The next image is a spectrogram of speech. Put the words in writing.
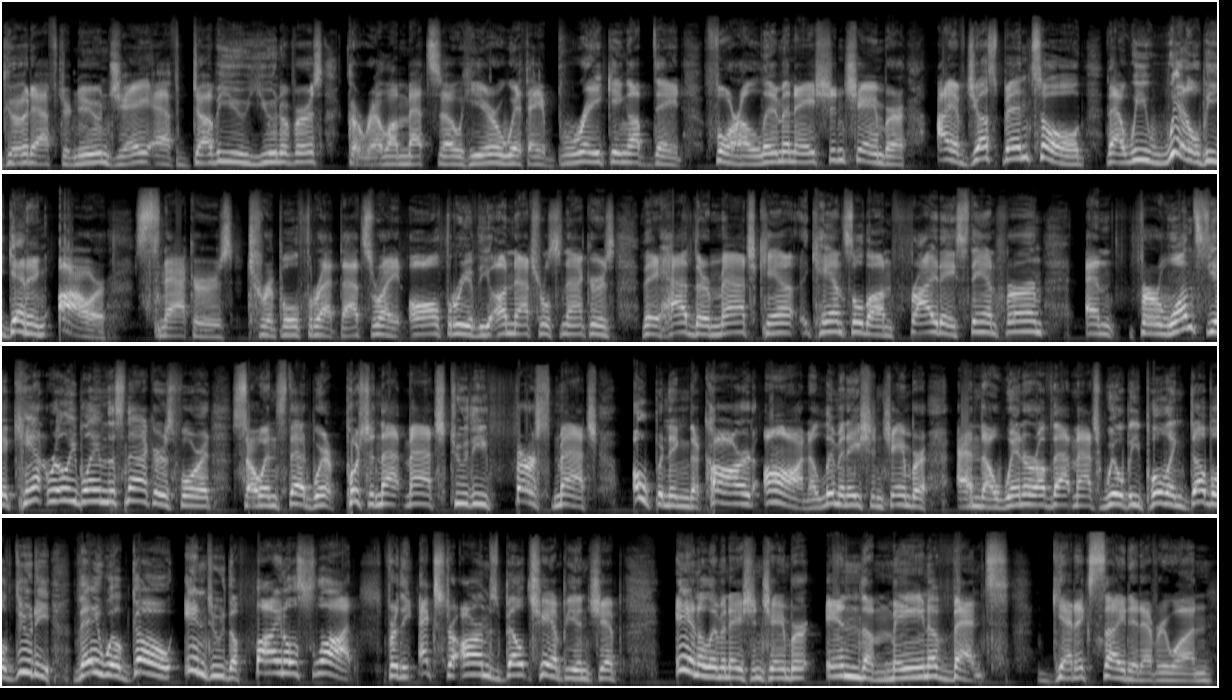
Good afternoon, JFW Universe. Gorilla Mezzo here with a breaking update for Elimination Chamber. I have just been told that we will be getting our Snackers triple threat. That's right, all three of the unnatural Snackers. They had their match can- canceled on Friday. Stand firm. And for once, you can't really blame the Snackers for it. So instead, we're pushing that match to the first match opening the card on Elimination Chamber, and the winner of that match will be pulling double duty. They will go into the final slot for the Extra Arms Belt Championship in Elimination Chamber in the main event. Get excited, everyone.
